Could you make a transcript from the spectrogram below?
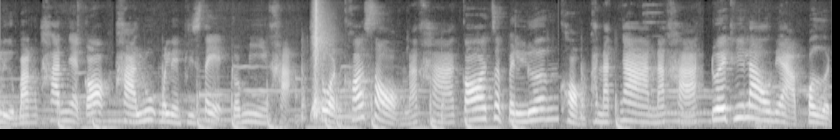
หรือบางท่านเนี่ยก็พาลูกมาเรียนพิเศษก็มีค่ะ ส่วนข้อ 2 นะคะ ก็จะเป็นเรื่องของพนักงานนะคะ ด้วยที่เราเนี่ยเปิด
